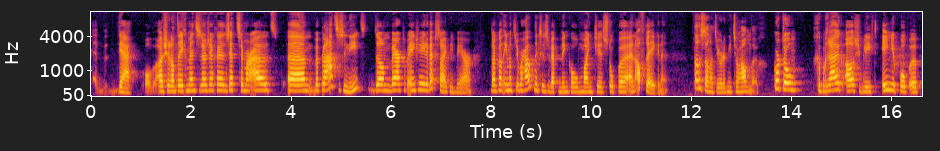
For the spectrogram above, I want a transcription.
Eh, ja, als je dan tegen mensen zou zeggen: zet ze maar uit, um, we plaatsen ze niet. Dan werkt opeens je hele website niet meer. Dan kan iemand überhaupt niks in zijn webwinkelmandje stoppen en afrekenen. Dat is dan natuurlijk niet zo handig. Kortom, gebruik alsjeblieft in je pop-up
